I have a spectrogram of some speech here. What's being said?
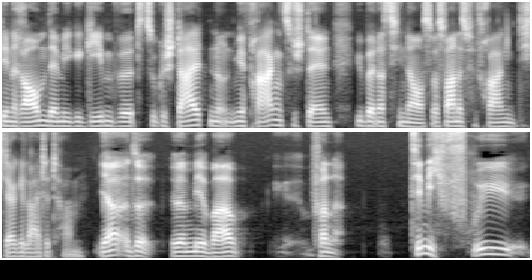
den Raum, der mir gegeben wird, zu gestalten und mir Fragen zu stellen über das hinaus. Was waren das für Fragen, die dich da geleitet haben? Ja, also äh, mir war von ziemlich früh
